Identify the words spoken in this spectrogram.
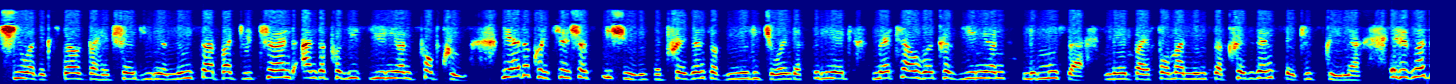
She was expelled by her trade union NUMSA but returned under police union POPCRU. The other contentious issue is the presence of newly joined affiliate Metal Workers Union Limusa, led by former NUMSA President Cedric Gina. It is not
